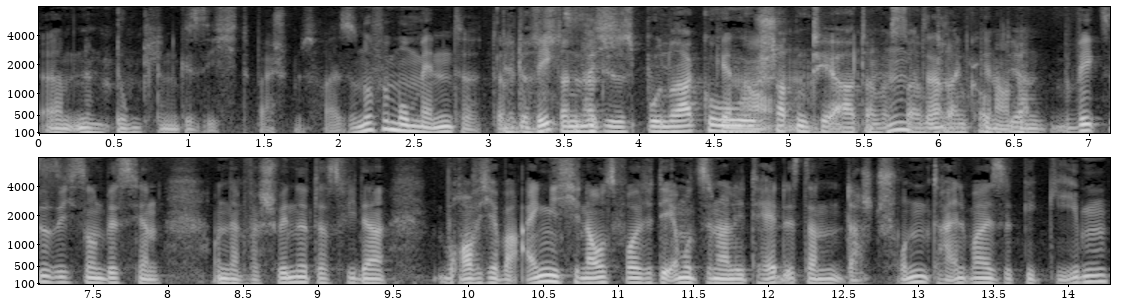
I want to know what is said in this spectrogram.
ähm, einem dunklen Gesicht beispielsweise. Nur für Momente. Dann ja, das ist dann halt dieses Bonacco-Schattentheater, genau. was da dann, reinkommt. Genau, ja. dann bewegt sie sich so ein bisschen und dann verschwindet das wieder. Worauf ich aber eigentlich hinaus wollte, die Emotionalität ist dann da schon teilweise gegeben,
